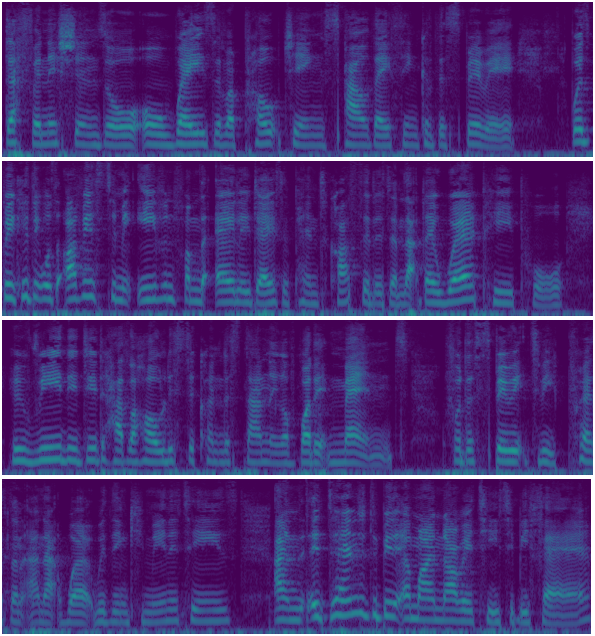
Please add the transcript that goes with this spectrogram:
definitions or, or ways of approaching how they think of the spirit was because it was obvious to me, even from the early days of Pentecostalism, that there were people who really did have a holistic understanding of what it meant for the Spirit to be present and at work within communities. And it tended to be a minority, to be fair,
